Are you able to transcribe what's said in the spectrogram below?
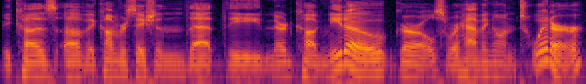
because of a conversation that the Nerd Cognito girls were having on Twitter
